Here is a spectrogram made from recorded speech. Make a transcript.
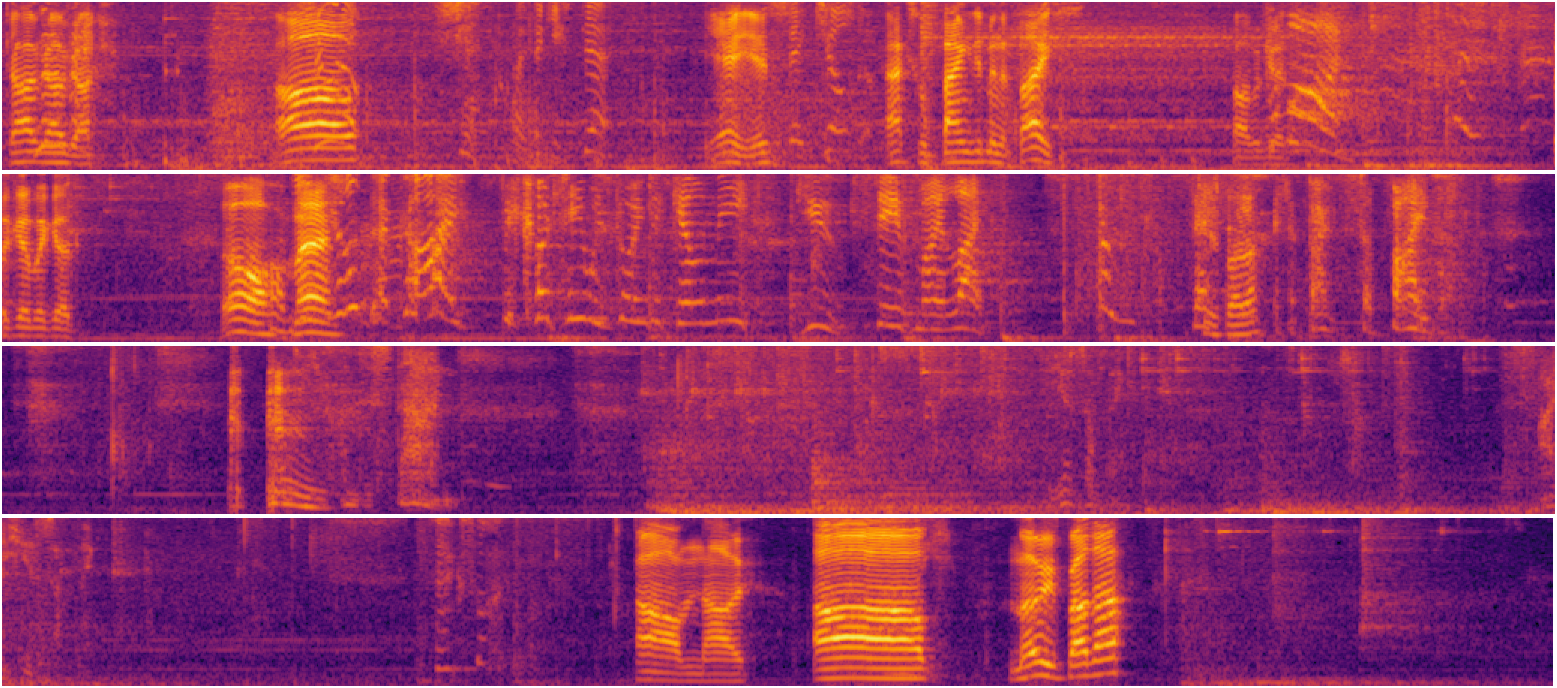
Go, go, Move go. Oh! Shit, I think he's dead. Yeah, he is. They killed him. Axel banged him in the face. Oh, we're good. Come on! We're good, we're good. Oh, man. You Killed that guy! Because he was going to kill me, you saved my life. This brother. is about survival. Do you understand? I Hear something? I hear something. Axel? Oh, no. Oh. Move, brother.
